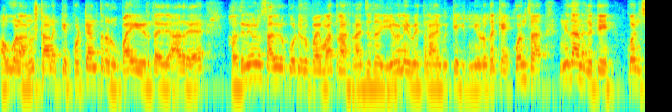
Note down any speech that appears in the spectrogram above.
ಅವುಗಳ ಅನುಷ್ಠಾನಕ್ಕೆ ಕೋಟ್ಯಾಂತರ ರೂಪಾಯಿ ಇಡ್ತಾ ಇದೆ. ಆದರೆ ಹದಿನೇಳು ಸಾವಿರ ಕೋಟಿ ರೂಪಾಯಿ ಮಾತ್ರ ರಾಜ್ಯದ ಏಳನೇ ವೇತನ ಆಯೋಗಕ್ಕೆ ನೀಡೋದಕ್ಕೆ ಕೊಂಚ ನಿಧಾನಗತಿ ಕೊಂಚ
